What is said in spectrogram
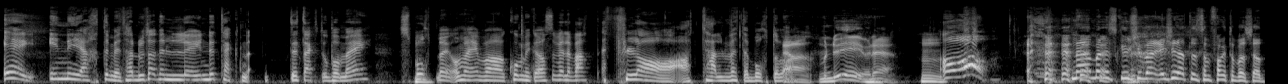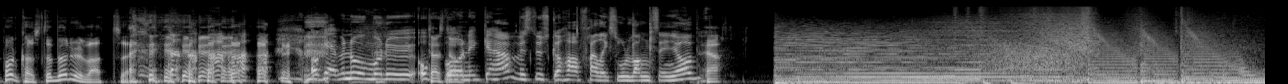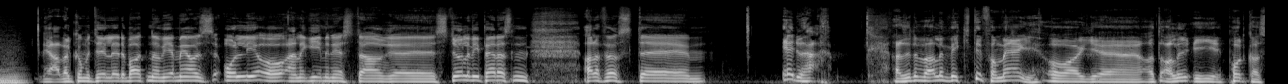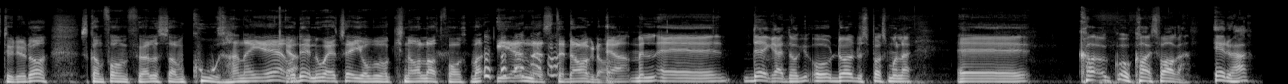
jeg, inni hjertet mitt, hadde du tatt en løgndetektor på meg, spurt meg om jeg var komiker, så ville jeg vært flat helvete bortover. Ja, men du er jo det. Åh! Nei, men det skulle ikke være ikke dette som faktabasert podkast. Da burde det vært eh, Ok, men nå må du opp Test og nikke her, hvis du skal ha Fredrik Solvang sin jobb. Ja. Ja, Velkommen til debatten. og Vi er med oss olje- og energiminister Sturlevi Pedersen. Aller først eh, Er du her? Altså Det er veldig viktig for meg og eh, at alle i podkaststudio da skal få en følelse av hvor hen jeg er. Ja. Og det er noe jeg, jeg jobber knallhardt for hver eneste dag. da. Ja, Men eh, det er greit nok. Og da er det spørsmålet eh, hva, Og hva er svaret? Er du her?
